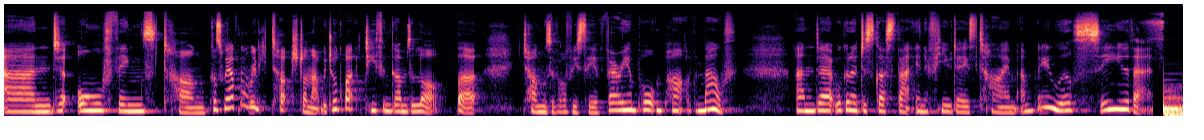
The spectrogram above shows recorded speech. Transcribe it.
and all things tongue because we haven't really touched on that. We talk about teeth and gums a lot, but tongues are obviously a very important part of the mouth, and uh, we're going to discuss that in a few days' time. And we will see you then.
